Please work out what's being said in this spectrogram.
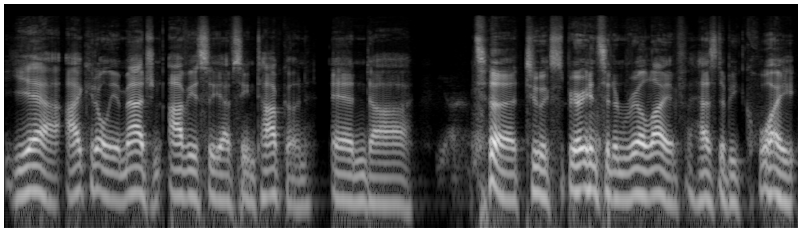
Yeah, I could only imagine. Obviously, I've seen Top Gun, and uh, to to experience it in real life has to be quite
